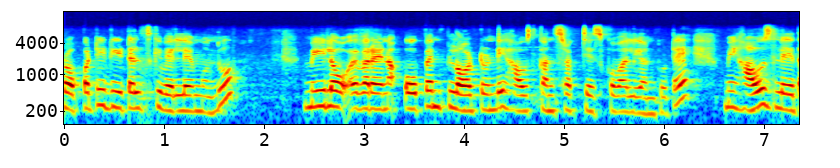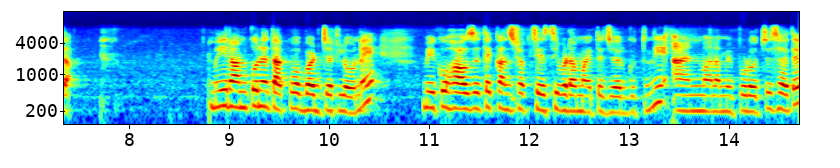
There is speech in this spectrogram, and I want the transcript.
ప్రాపర్టీ డీటెయిల్స్కి వెళ్ళే ముందు మీలో ఎవరైనా ఓపెన్ ప్లాట్ ఉండి హౌస్ కన్స్ట్రక్ట్ చేసుకోవాలి అనుకుంటే మీ హౌస్ లేదా మీరు అనుకునే తక్కువ బడ్జెట్లోనే మీకు హౌస్ అయితే కన్స్ట్రక్ట్ చేసి ఇవ్వడం అయితే జరుగుతుంది. అండ్ మనం ఇప్పుడు వచ్చేసి అయితే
